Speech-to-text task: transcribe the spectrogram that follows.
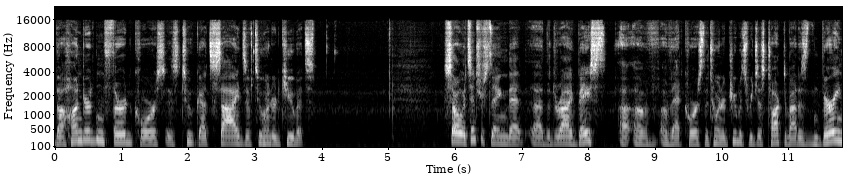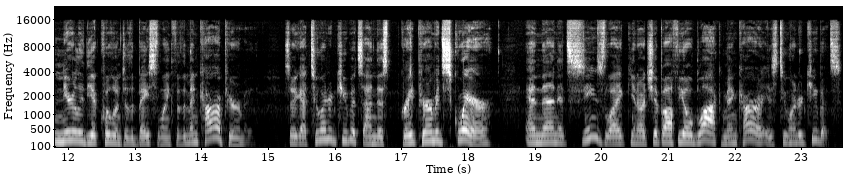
The 103rd course is two, got sides of 200 cubits. So it's interesting that uh, the derived base uh, of, of that course, the 200 cubits we just talked about, is very nearly the equivalent to the base length of the Menkaure pyramid. So you got 200 cubits on this Great Pyramid square, and then it seems like, you know, a chip off the old block, Menkaure is 200 cubits.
